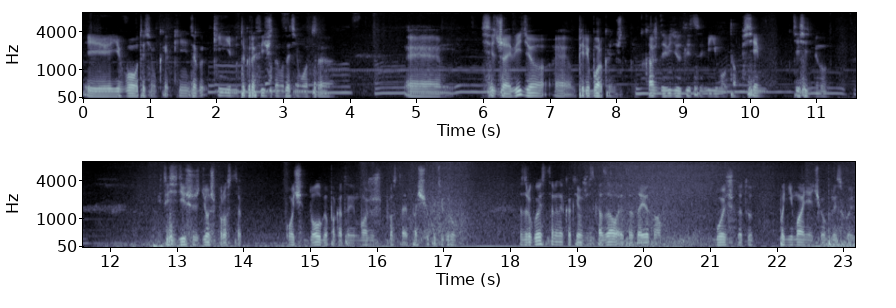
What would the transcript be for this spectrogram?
и его вот этим кинематографичным вот этим вот э, э, CGI видео, э, перебор, конечно. Каждое видео длится минимум там 7-10 минут. И ты сидишь и ждешь просто очень долго, пока ты можешь просто пощупать игру. С другой стороны, как я уже сказал, это дает вам больше это понимание, чего происходит.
